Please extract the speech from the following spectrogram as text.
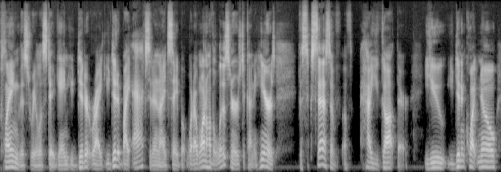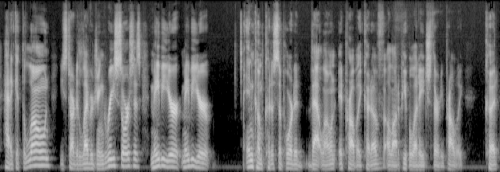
playing this real estate game. You did it right. You did it by accident, I'd say. But what I want all the listeners to kind of hear is the success of, of how you got there. You you didn't quite know how to get the loan. You started leveraging resources. Maybe your maybe your income could have supported that loan. It probably could have. A lot of people at age 30 probably could.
